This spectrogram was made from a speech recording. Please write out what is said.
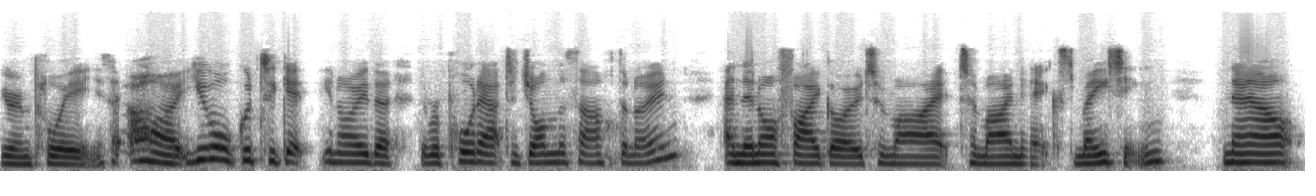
your employee and you say, oh, you're all good to get, you know, the, the report out to John this afternoon? And then off I go to my, to my next meeting. Now,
